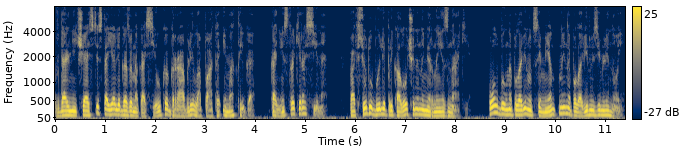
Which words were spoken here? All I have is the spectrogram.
В дальней части стояли газонокосилка, грабли, лопата и мотыга, канистра керосина. Повсюду были приколочены номерные знаки. Пол был наполовину цементный, наполовину земляной.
